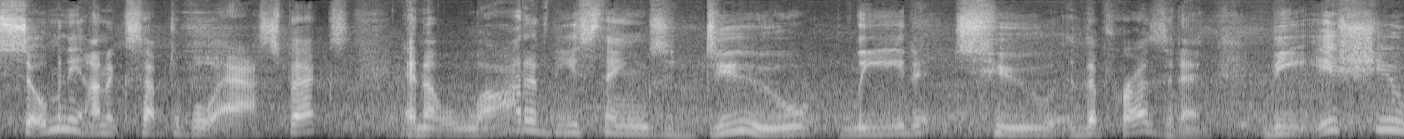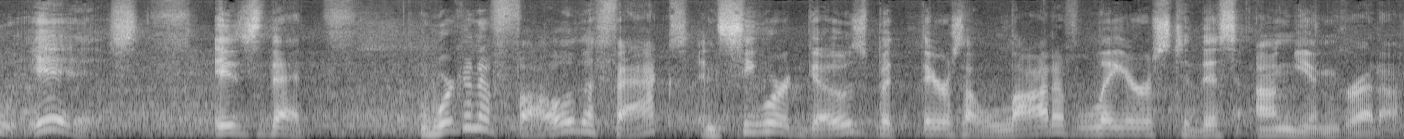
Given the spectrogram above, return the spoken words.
so many unacceptable aspects, and a lot of these things do lead to the president. The issue is, is that we're going to follow the facts and see where it goes, but there's a lot of layers to this onion, Greta.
